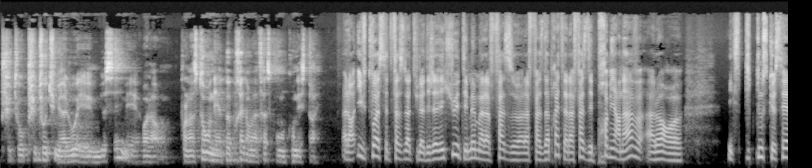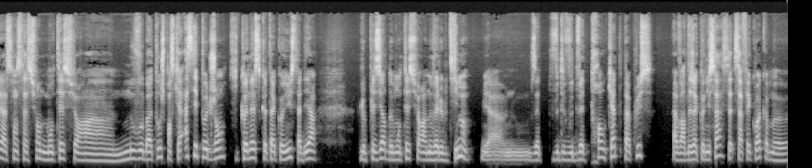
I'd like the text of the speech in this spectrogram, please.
plutôt, plutôt tu mets à l'eau et mieux c'est. Mais voilà, pour l'instant, on est à peu près dans la phase qu'on espérait. Alors Yves, toi, cette phase-là, tu l'as déjà vécue, et t'es même à la phase, phase d'après, t'es à la phase des premières naves. Alors, Explique-nous ce que c'est la sensation de monter sur un nouveau bateau. Je pense qu'il y a assez peu de gens qui connaissent ce que tu as connu, c'est-à-dire le plaisir de monter sur un nouvel ultime. Vous, devez être trois ou quatre, pas plus, avoir déjà connu ça. Ça fait quoi comme, euh,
